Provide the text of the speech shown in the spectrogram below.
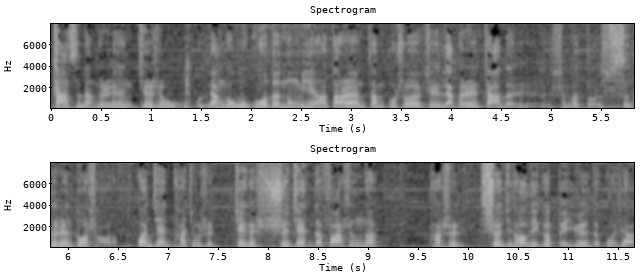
炸死两个人，这是两个无辜的农民啊。当然，咱们不说这两个人炸的什么多死的人多少，关键他就是这个事件的发生呢，它是涉及到了一个北约的国家。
